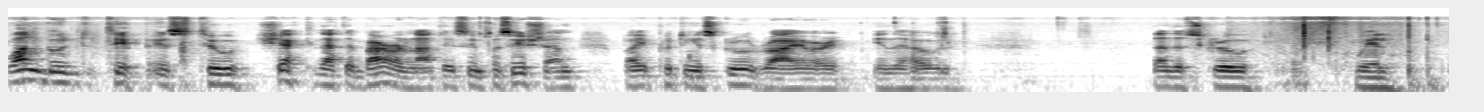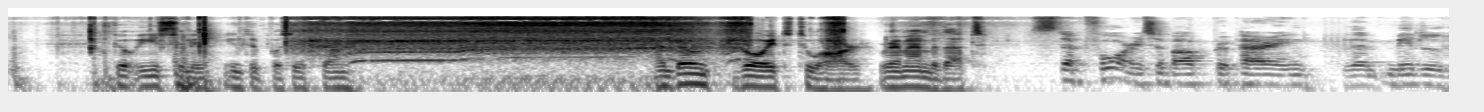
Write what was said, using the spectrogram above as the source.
One good tip is to check that the barrel nut is in position by putting a screwdriver in the hole. Then the screw will go easily into position. And don't draw it too hard, remember that. Step four is about preparing the middle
